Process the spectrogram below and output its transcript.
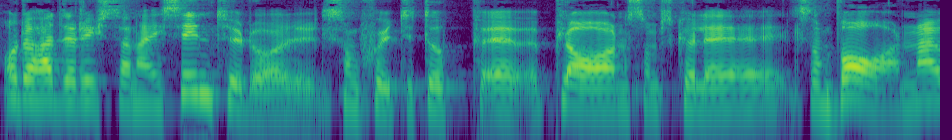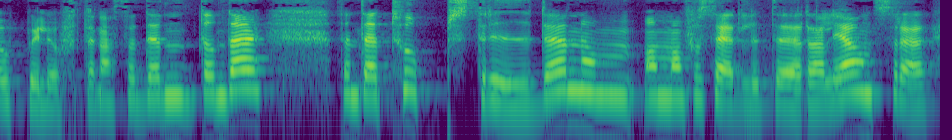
Och då hade ryssarna i sin tur då liksom skjutit upp eh, plan som skulle liksom varna upp i luften. Alltså den, den, där, den där tuppstriden, om, om man får säga det lite raljant sådär,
